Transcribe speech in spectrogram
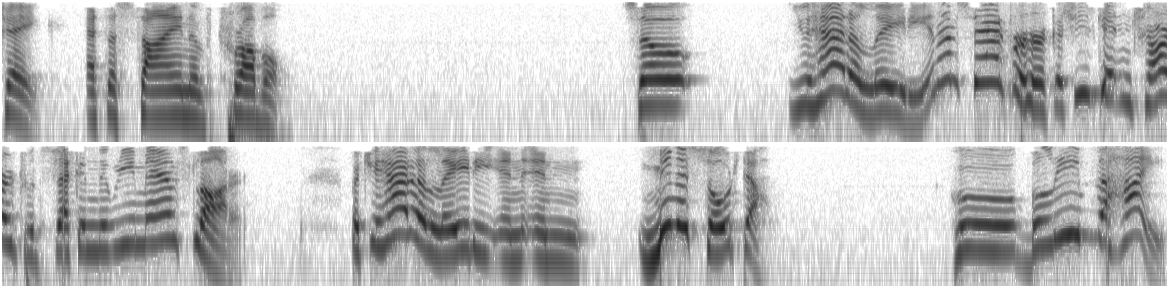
shake at the sign of trouble. So you had a lady, and I'm sad for her because she's getting charged with second-degree manslaughter. But you had a lady in, in Minnesota who believed the hype.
